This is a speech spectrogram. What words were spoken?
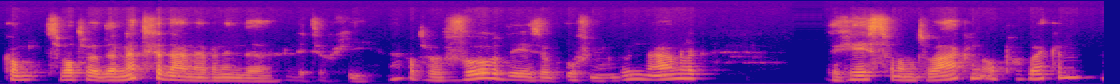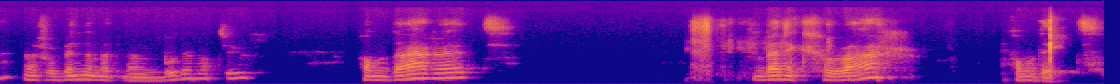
komt wat we daarnet gedaan hebben in de liturgie. Wat we voor deze oefening doen, namelijk de geest van ontwaken opwekken en verbinden met mijn Boeddha-natuur. Van daaruit ben ik gewaar van dit.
